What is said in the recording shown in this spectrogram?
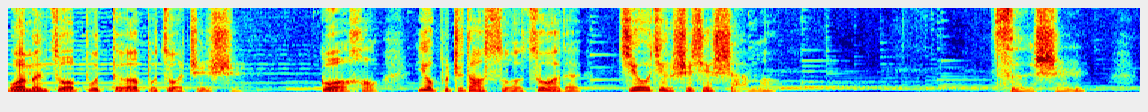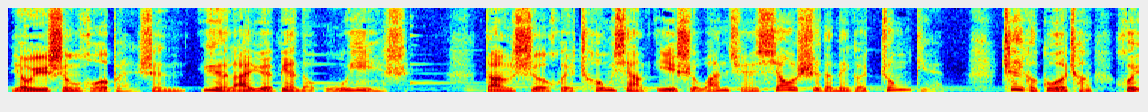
我们做不得不做之事，过后又不知道所做的究竟是些什么。此时。由于生活本身越来越变得无意识，当社会冲向意识完全消逝的那个终点，这个过程会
